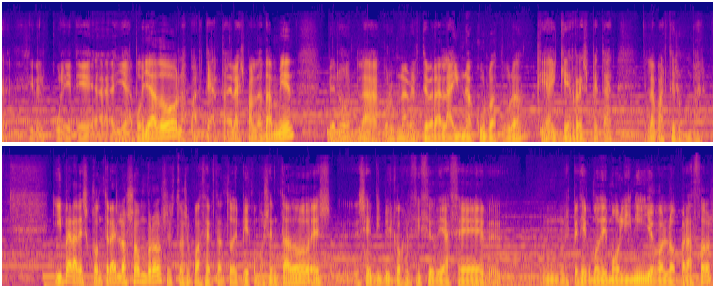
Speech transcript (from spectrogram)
es decir, el culete ahí apoyado, la parte alta de la espalda también, pero en la columna vertebral hay una curvatura que hay que respetar en la parte lumbar. Y para descontraer los hombros, esto se puede hacer tanto de pie como sentado, es ese típico ejercicio de hacer una especie como de molinillo con los brazos,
